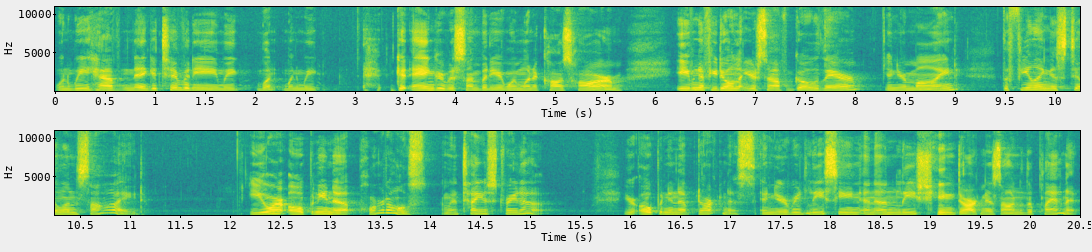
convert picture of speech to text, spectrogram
When we have negativity, we, when, when we get angry with somebody or when we want to cause harm, even if you don't let yourself go there in your mind, the feeling is still inside. You are opening up portals. I'm going to tell you straight up. You're opening up darkness and you're releasing and unleashing darkness onto the planet.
